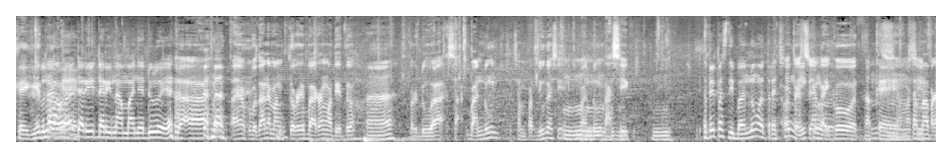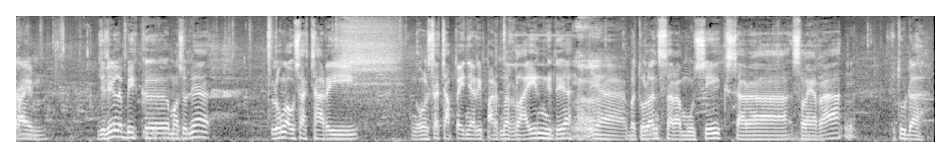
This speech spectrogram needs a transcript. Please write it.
kayak gitu Sebenarnya awalnya dari dari namanya dulu ya. Eh, eh, kebetulan emang turnya bareng waktu itu Hah? berdua Sa- Bandung sempat juga sih Hmm. Bandung Tasik Tapi pas di Bandung Outrage-nya nggak ikut. nggak ikut Oke. Sama si Sama Prime. Jadi lebih ke maksudnya lu nggak usah cari nggak usah capek nyari partner lain gitu ya. Iya. Kebetulan secara musik, secara selera itu udah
